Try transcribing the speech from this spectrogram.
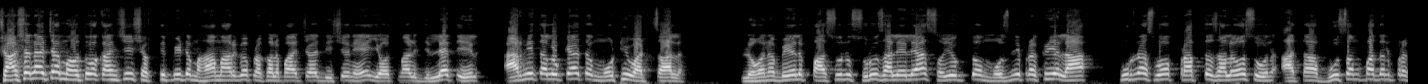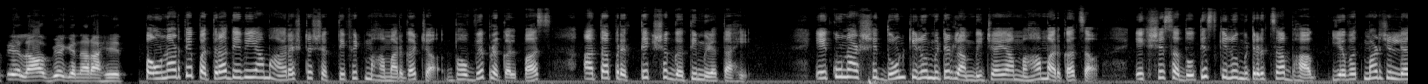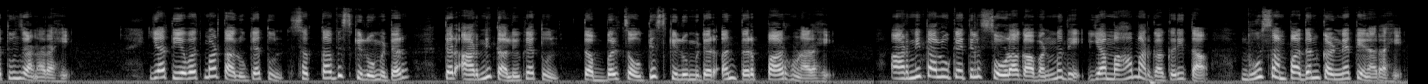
शासनाच्या महत्वाकांक्षी शक्तीपीठ महामार्ग प्रकल्पाच्या दिशेने यवतमाळ जिल्ह्यातील आर्णी तालुक्यात मोठी वाटचाल. लोहनबेल पासून सुरू झालेल्या संयुक्त मोजणी प्रक्रियेला पूर्णस्व प्राप्त झालं असून आता भूसंपादन प्रक्रियेला वेग येणार आहेत. पवनार ते पत्रादेवी या महाराष्ट्र शक्तीपीठ महामार्गाच्या भव्य प्रकल्पास आता प्रत्यक्ष गती मिळत आहे. एकूण आठशे दोन किलोमीटर लांबीच्या या महामार्गाचा एकशे सदोतीस किलोमीटरचा भाग यवतमाळ जिल्ह्यातून जाणार आहे. यात यवतमाळ तालुक्यातून सत्तावीस किलोमीटर तर आर्णी तालुक्यातून तब्बल चौतीस किलोमीटर अंतर पार होणार आहे. आर्णी तालुक्यातील सोळा गावांमध्ये या महामार्गाकरिता भूसंपादन करण्यात येणार आहे.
